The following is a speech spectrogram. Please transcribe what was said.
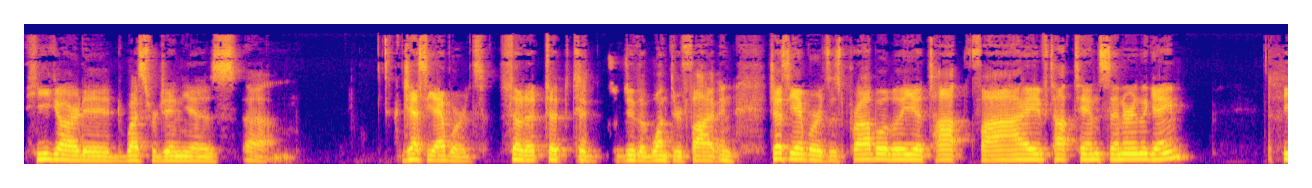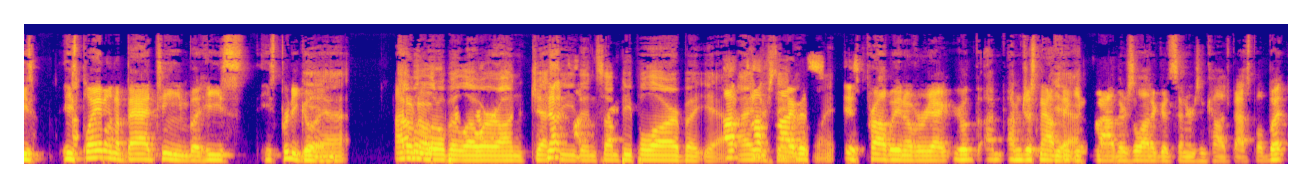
he guarded West Virginia's um, Jesse Edwards. So to, to, to, to, do the one through five, and Jesse Edwards is probably a top five, top ten center in the game. He's he's playing on a bad team, but he's he's pretty good. Yeah. I am a little bit lower on Jesse than some people are, but yeah, top, I understand. Top is, is, probably an overreact. I'm, I'm just now yeah. thinking, wow, there's a lot of good centers in college basketball, but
